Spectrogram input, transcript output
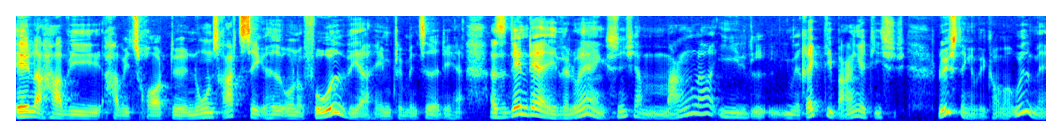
Eller har vi, har vi trådt øh, nogens retssikkerhed under fod ved at have implementeret det her? Altså den der evaluering, synes jeg mangler i, i rigtig mange af de løsninger, vi kommer ud med.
